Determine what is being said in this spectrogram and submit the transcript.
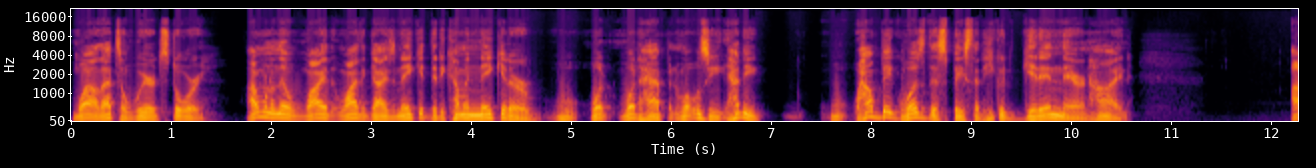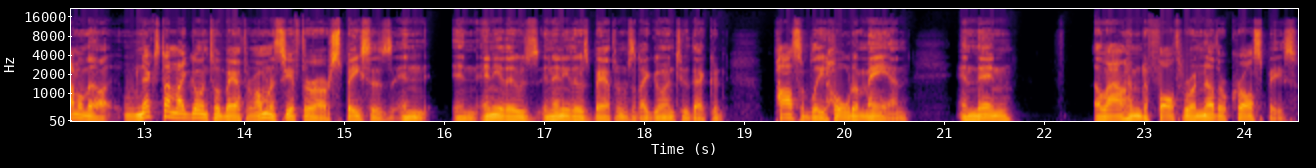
Wow, that's a weird story. I want to know why the, why the guy's naked. Did he come in naked or what what happened? What was he how did he how big was this space that he could get in there and hide? I don't know. Next time I go into a bathroom, I'm going to see if there are spaces in in any of those in any of those bathrooms that I go into that could possibly hold a man and then allow him to fall through another crawl space.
